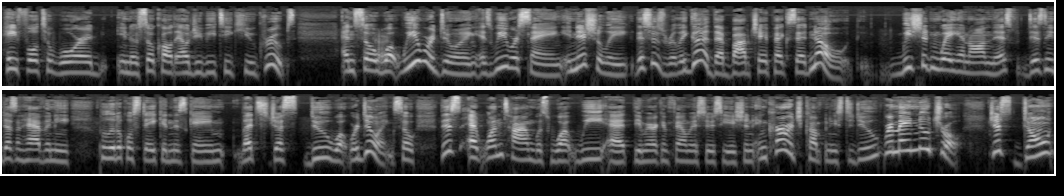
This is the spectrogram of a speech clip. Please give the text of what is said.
hateful toward, you know, so called LGBTQ groups. And so what we were doing is we were saying initially, this is really good that Bob Chapek said, no, we shouldn't weigh in on this. Disney doesn't have any political stake in this game. Let's just do what we're doing. So this at one time was what we at the American Family Association encourage companies to do, remain neutral. Just don't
